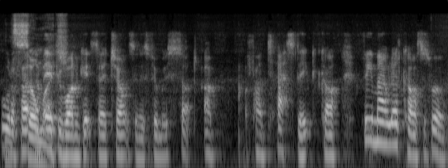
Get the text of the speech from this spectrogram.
All the fact So that much. everyone gets their chance in this film is such a, fantastic cast, female-led cast as well.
